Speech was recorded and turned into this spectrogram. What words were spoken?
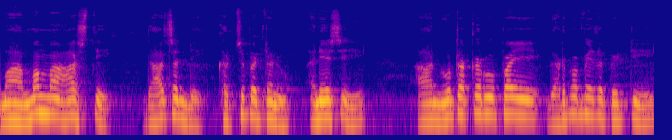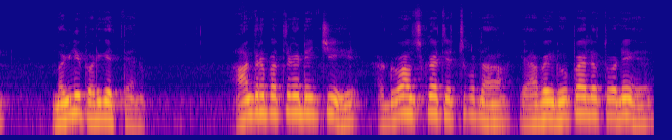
మా అమ్మమ్మ ఆస్తి దాచండి ఖర్చు పెట్టను అనేసి ఆ నూటొక్క రూపాయి గడప మీద పెట్టి మళ్ళీ పరిగెత్తాను. ఆంధ్రపత్రిక నుంచి అడ్వాన్స్గా తెచ్చుకున్న యాభై రూపాయలతోనే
